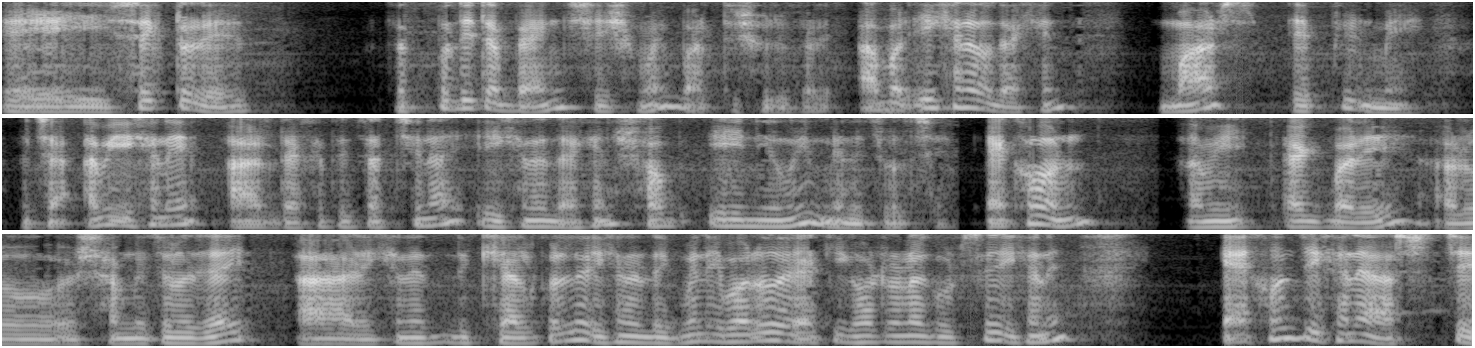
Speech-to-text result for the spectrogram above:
এই সেক্টরের প্রতিটা ব্যাংক সেই সময় বাড়তে শুরু করে। আবার এখানেও দেখেন মার্চ এপ্রিল মে আচ্ছা আমি এখানে আর দেখাতে চাচ্ছি না, এইখানে দেখেন সব এই নিয়মেই মেনে চলছে। এখন আমি একবারে আরও সামনে চলে যাই, আর এখানে খেয়াল করলে এখানে দেখবেন এবারও একই ঘটনা ঘটছে। এখানে এখন যেখানে আসছে,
